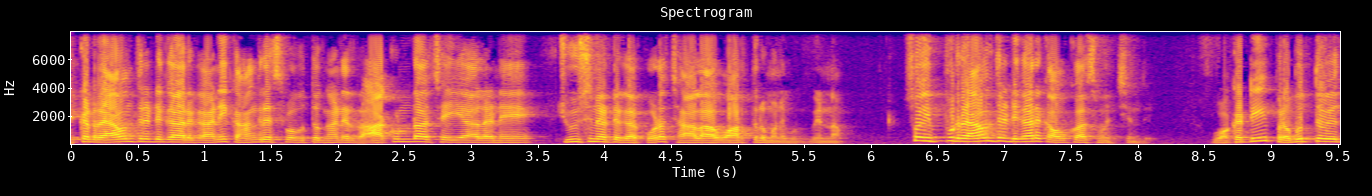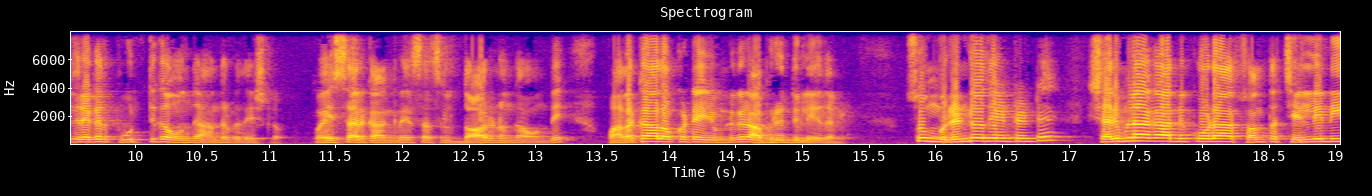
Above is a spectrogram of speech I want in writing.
ఇక్కడ రేవంత్ రెడ్డి గారు కానీ కాంగ్రెస్ ప్రభుత్వం కానీ రాకుండా చేయాలనే చూసినట్టుగా కూడా చాలా వార్తలు మనం విన్నాం. సో ఇప్పుడు రేవంత్ రెడ్డి గారికి అవకాశం వచ్చింది. ఒకటి ప్రభుత్వ వ్యతిరేకత పూర్తిగా ఉంది ఆంధ్రప్రదేశ్లో. వైఎస్ఆర్ కాంగ్రెస్ అసలు దారుణంగా ఉంది. పథకాలు ఒకటే ఉండగా అభివృద్ధి లేదని. సో రెండోది ఏంటంటే షర్మిలా గారిని కూడా సొంత చెల్లిని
